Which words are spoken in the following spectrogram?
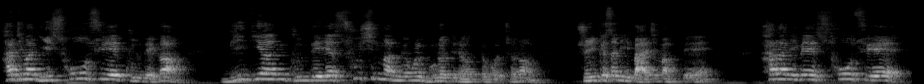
하지만 이 소수의 군대가 미디안 군대의 수십만 명을 무너뜨렸던 것처럼 주님께서는 이 마지막 때 하나님의 소수의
